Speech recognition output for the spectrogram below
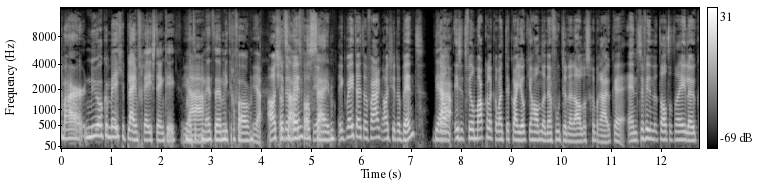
Maar nu ook een beetje pleinvrees, denk ik. Ja. Met, met de microfoon. Ja, als je Dat er zou het bent. vast ja. zijn. Ik weet uit ervaring, als je er bent, Ja. dan is het veel makkelijker. Want dan kan je ook je handen en voeten en alles gebruiken. En ze vinden het altijd heel leuk.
